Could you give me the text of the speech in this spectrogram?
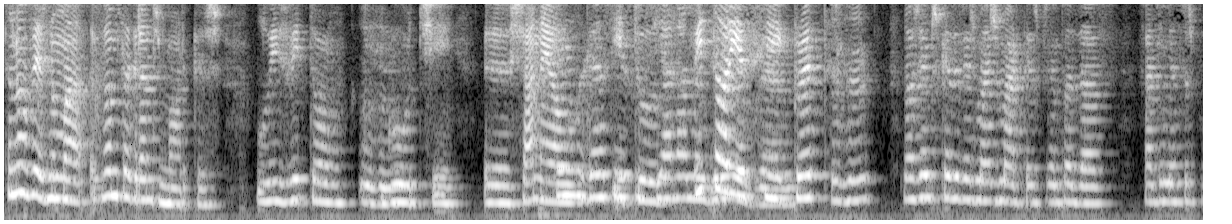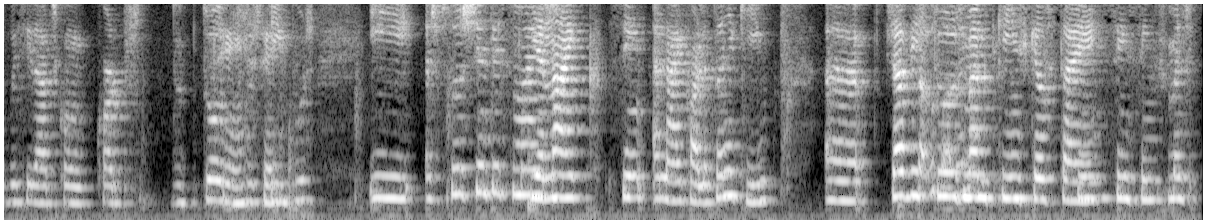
Tu não vês numa. Vamos a grandes marcas. Louis Vuitton, Gucci, eh, Chanel. Uhum. Que elegância e tudo. Victoria's. Secret. Uhum. Nós vemos cada vez mais marcas, por exemplo, a Dove faz imensas publicidades com corpos de todos Sim, os sim. tipos e as pessoas sentem-se mais. E a Nike. Sim, a Nike, olha, tenho aqui. ah, Já viste Tá, os tá, tá. manequins que eles têm? Sim, sim, sim. Mas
